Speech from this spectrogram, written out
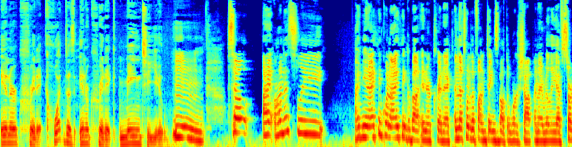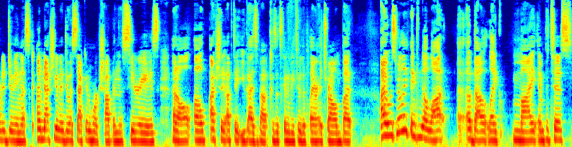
inner critic. What does inner critic mean to you? Mm. So I honestly. I mean, I think when I think about inner critic, and that's one of the fun things about the workshop, and I really have started doing this. I'm actually going to do a second workshop in this series that I'll I'll actually update you guys about because it's going to be through the Playwrights Realm. But I was really thinking a lot uh, about like my impetus,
